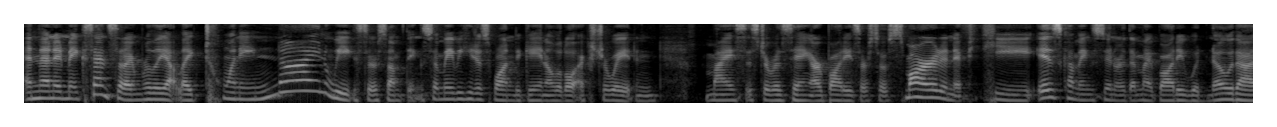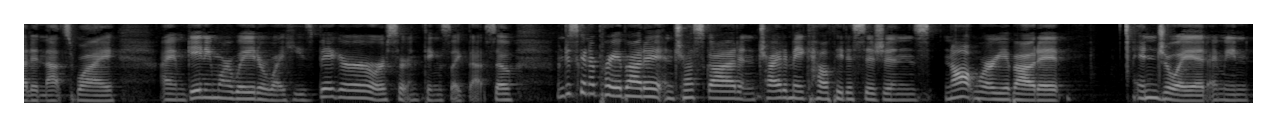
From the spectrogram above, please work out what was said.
And then it makes sense that I'm really at like 29 weeks or something. So maybe he just wanted to gain a little extra weight. And my sister was saying our bodies are so smart. And if he is coming sooner, then my body would know that. And that's why I am gaining more weight or why he's bigger or certain things like that. So I'm just going to pray about it and trust God and try to make healthy decisions, not worry about it, enjoy it. I mean,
